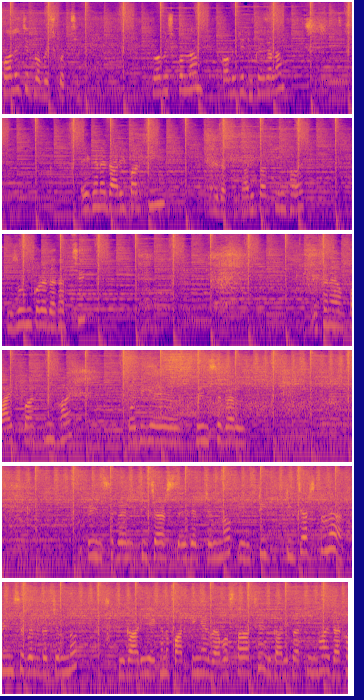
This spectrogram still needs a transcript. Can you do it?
কলেজে প্রবেশ করছি। প্রবেশ করলাম কলেজে ঢুকে গেলাম। এখানে গাড়ি পার্কিং এই দেখো গাড়ি পার্কিং হয়। জুম করে দেখাচ্ছি। এখানে বাইক পার্কিং হয়। ওদিকে প্রিন্সিপাল প্রিন্সিপাল টিচার্স এদের জন্য টিচার্স তো না প্রিন্সিপালদের জন্য গাড়ি, এখানে পার্কিংয়ের ব্যবস্থা আছে, গাড়ি পার্কিং হয়। দেখো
